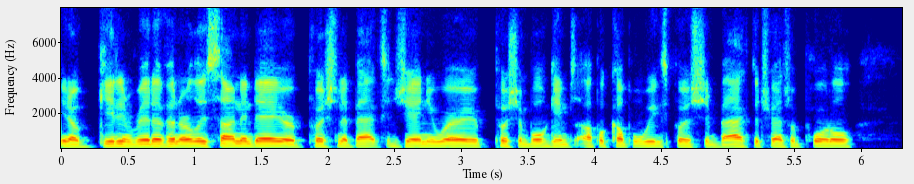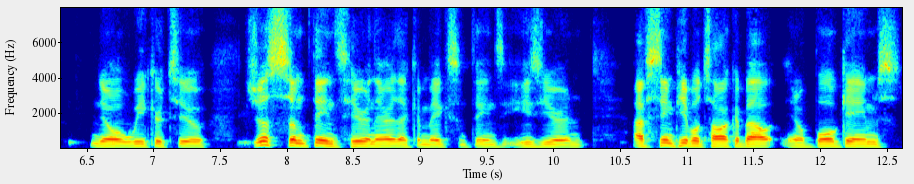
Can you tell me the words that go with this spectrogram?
you know, getting rid of an early signing day or pushing it back to January, pushing bowl games up a couple weeks, pushing back the transfer portal, you know, a week or two. Just some things here and there that can make some things easier. And I've seen people talk about, you know, bowl games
